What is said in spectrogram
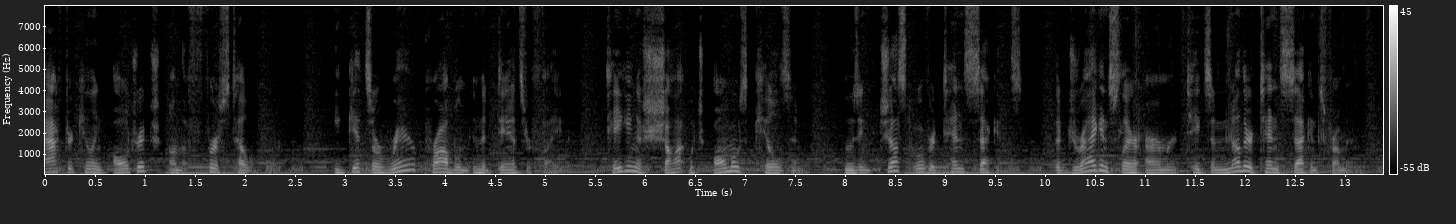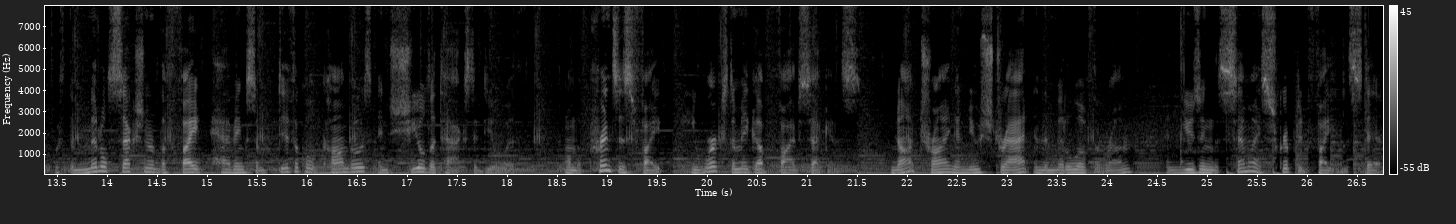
after killing Aldrich on the first teleport. He gets a rare problem in the Dancer fight, taking a shot which almost kills him, losing just over 10 seconds. The Dragon Slayer armor takes another 10 seconds from him, with the middle section of the fight having some difficult combos and shield attacks to deal with. On the Prince's fight, he works to make up 5 seconds, not trying a new strat in the middle of the run, and using the semi-scripted fight instead.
